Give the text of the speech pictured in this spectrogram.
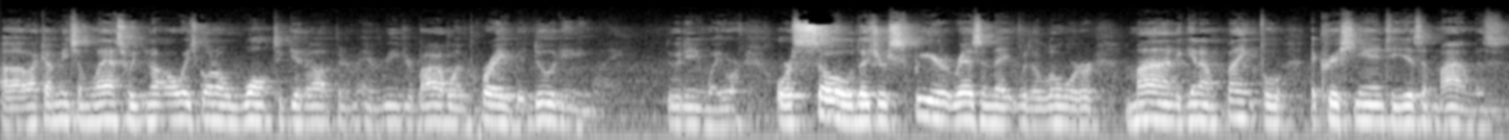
uh, like I mentioned last week, you're not always going to want to get up and, and read your Bible and pray, but do it anyway do it anyway. Or, or soul, does your spirit resonate with the Lord? Or mind, again, I'm thankful that Christianity isn't mindless.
